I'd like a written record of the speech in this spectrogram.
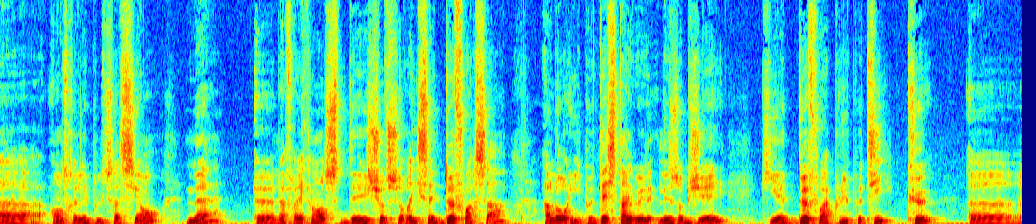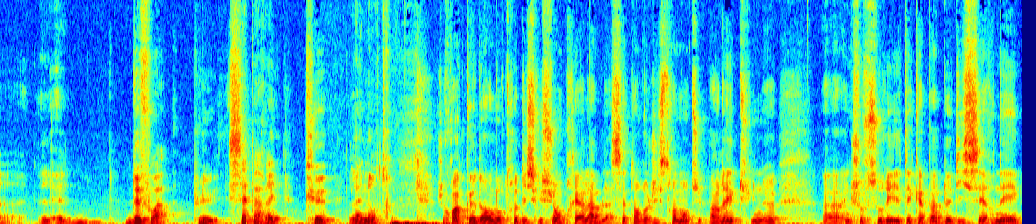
euh, entre les pulsations, mais euh, la fréquence des chauves-souris, c'est deux fois ça. Alors, il peut distinguer les objets qui est deux fois plus petit que, euh, deux fois plus séparés que la nôtre. Je crois que dans notre discussion préalable à cet enregistrement, tu parlais qu'une euh, une chauve-souris était capable de discerner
